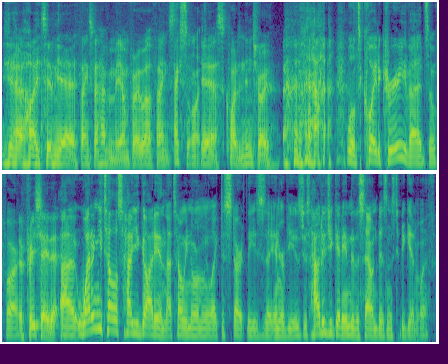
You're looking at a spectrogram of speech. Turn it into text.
Yeah, hi Tim. Yeah, thanks for having me. I'm very well, thanks. Excellent. Yeah, it's quite an intro. well, it's quite a career you've had so far. Appreciate it. Uh, why don't you tell us how you got in? That's how we normally like to start these uh, interviews. Just how did you get into the sound business to begin with?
